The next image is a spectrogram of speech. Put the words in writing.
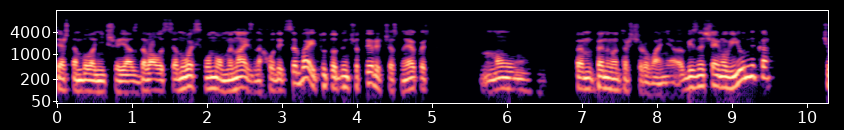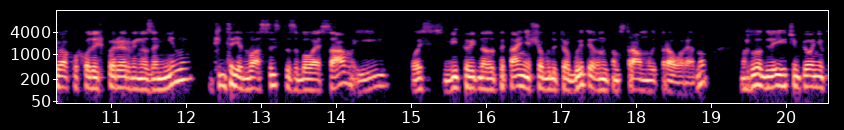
теж там була нічия. Здавалося, ну ось воно Минай знаходить себе, і тут 1-4, чесно, якось ну певне розчарування. Відзначаємо в'юнника. Чувак виходить в перерві на заміну, віддає два асисти, забуває сам, і ось відповідь на запитання, що будуть робити. Вони там з травмою Траоре. Ну можливо, для Ліги Чемпіонів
